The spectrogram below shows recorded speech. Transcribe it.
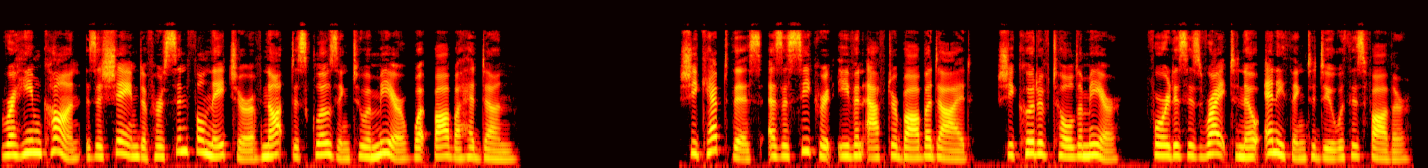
Rahim Khan is ashamed of her sinful nature of not disclosing to Amir what Baba had done. She kept this as a secret even after Baba died, she could have told Amir, for it is his right to know anything to do with his father.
